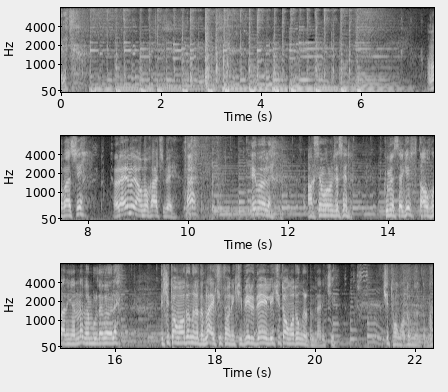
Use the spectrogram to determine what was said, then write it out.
Gayret. Amokachi. Öyle iyi mi Amokachi Bey? Ha? İyi mi öyle? Akşam olunca sen kümese gir tavukların yanına. Ben burada böyle iki ton odun kırdım la. iki ton, iki. Bir değil, iki ton odun kırdım ben, iki. İki ton odun kırdım la.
